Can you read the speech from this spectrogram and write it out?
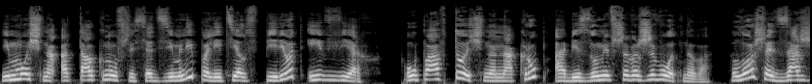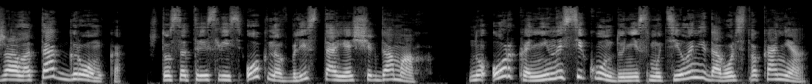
и, мощно оттолкнувшись от земли, полетел вперед и вверх, упав точно на круп обезумевшего животного. Лошадь заржала так громко, что сотряслись окна в близстоящих домах. Но орка ни на секунду не смутило недовольство коня.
